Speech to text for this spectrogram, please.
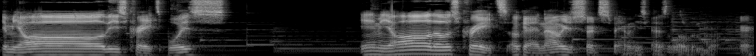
Give me all these crates, boys. Give me all those crates. Okay, now we just start spamming these guys a little bit more here.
